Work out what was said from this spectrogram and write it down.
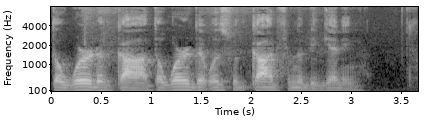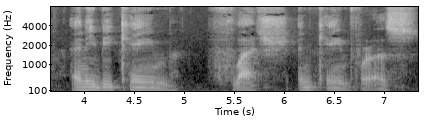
the Word of God, the Word that was with God from the beginning. And He became flesh and came for us.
